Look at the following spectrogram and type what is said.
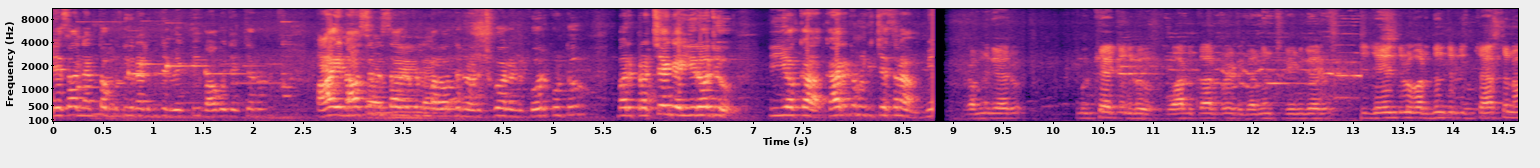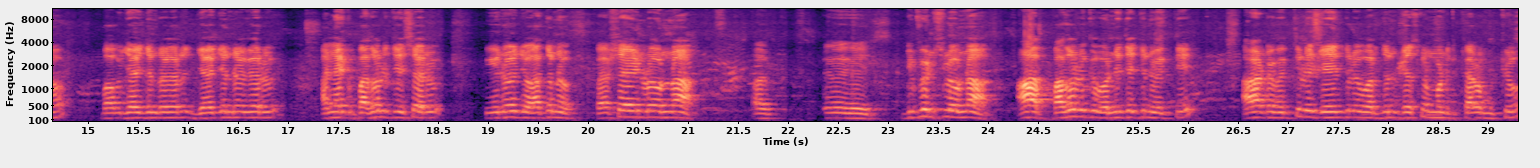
దేశాన్ని ఎంతో ముందుకు నడిపించిన వ్యక్తి బాబు జగ్జన్ ఆయన ఆశీర్వాదాలు మనమందరం నడుచుకోవాలని కోరుకుంటూ మరి ప్రత్యేకంగా ఈ రోజు ఈ యొక్క కార్యక్రమానికి చేసిన రమణ గారు ముఖ్య అతిథులు వార్డు కార్పొరేటర్ గంధం శ్రీని గారు జయంతులు వర్ధంతులు చేస్తున్నాం. బాబు జయచంద్ర గారు జయచంద్ర గారు అనేక పదవులు చేశారు. ఈరోజు అతను వ్యవసాయంలో ఉన్న డిఫెన్స్లో ఉన్న ఆ పదవులకు వన్ని తెచ్చిన వ్యక్తి. ఆ వ్యక్తుల జయంతులు వర్ధనలు చేసుకోవడం మనకి చాలా ముఖ్యం.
